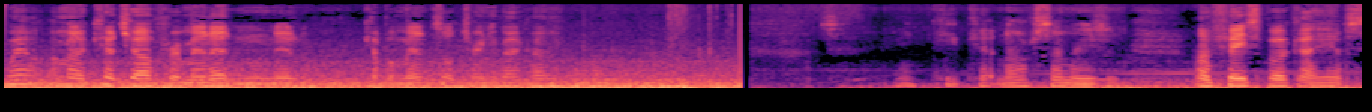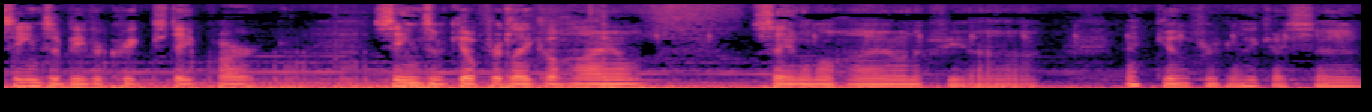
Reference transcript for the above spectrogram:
Well, I'm going to catch you off for a minute, and in a couple minutes I'll turn you back on. Keep cutting off for some reason. On Facebook, I have scenes of Beaver Creek State Park, scenes of Guilford Lake, Ohio, Salem, Ohio, and a few, uh, Guilford, like I said.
